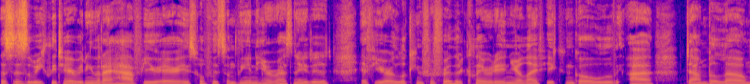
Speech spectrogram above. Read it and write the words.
this is the weekly tarot reading that I have for you, Aries. Hopefully something in here resonated. If you're looking for further clarity in your life, you can go uh, down below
